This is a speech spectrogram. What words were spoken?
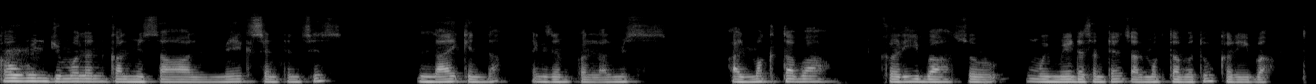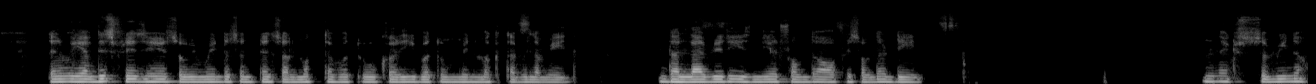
Kawin Jumal and Kalmisal make sentences like in the example Al Maktaba Kariba. So we made a sentence Al Maktaba to Kariba. Then we have this phrase here. So we made the sentence Al Maktaba to Kariba to Min Maktabil Amid. The library is near from the office of the dean. Next, Sabina.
